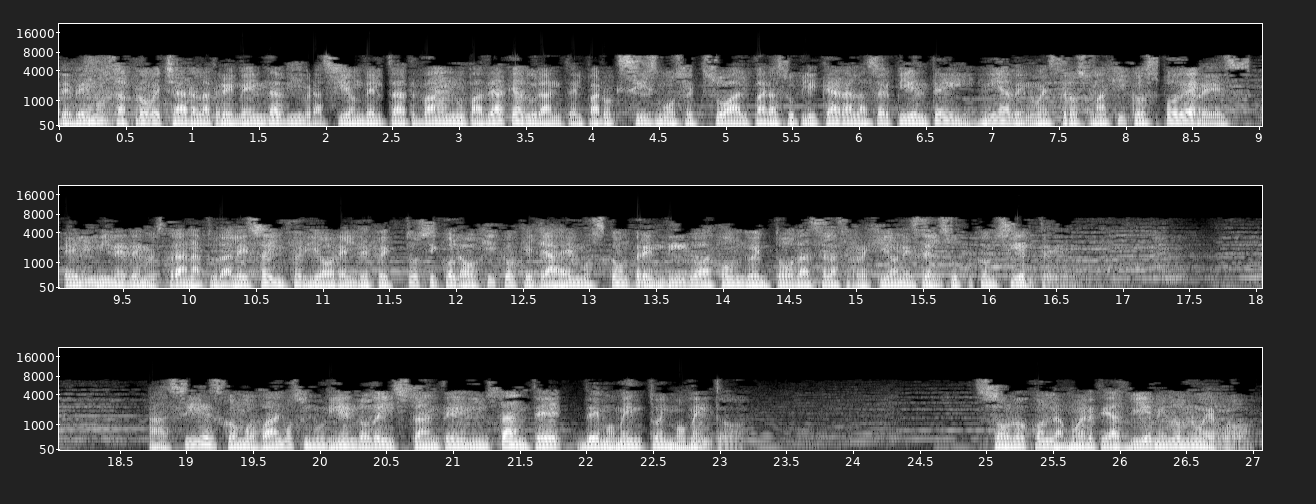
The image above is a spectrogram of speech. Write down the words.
Debemos aprovechar la tremenda vibración del Tattva Anupadaka durante el paroxismo sexual para suplicar a la serpiente ígnea de nuestros mágicos poderes, elimine de nuestra naturaleza inferior el defecto psicológico que ya hemos comprendido a fondo en todas las regiones del subconsciente. Así es como vamos muriendo de instante en instante, de momento en momento. Solo con la muerte adviene lo nuevo.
